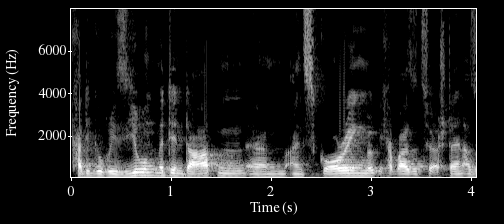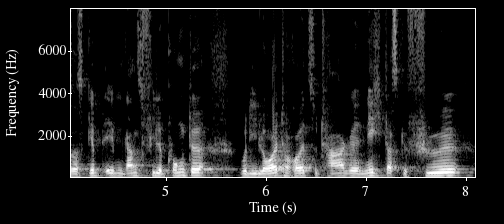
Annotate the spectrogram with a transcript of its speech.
Kategorisierung mit den Daten, ähm, ein Scoring möglicherweise zu erstellen. Also es gibt eben ganz viele Punkte, wo die Leute heutzutage nicht das Gefühl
